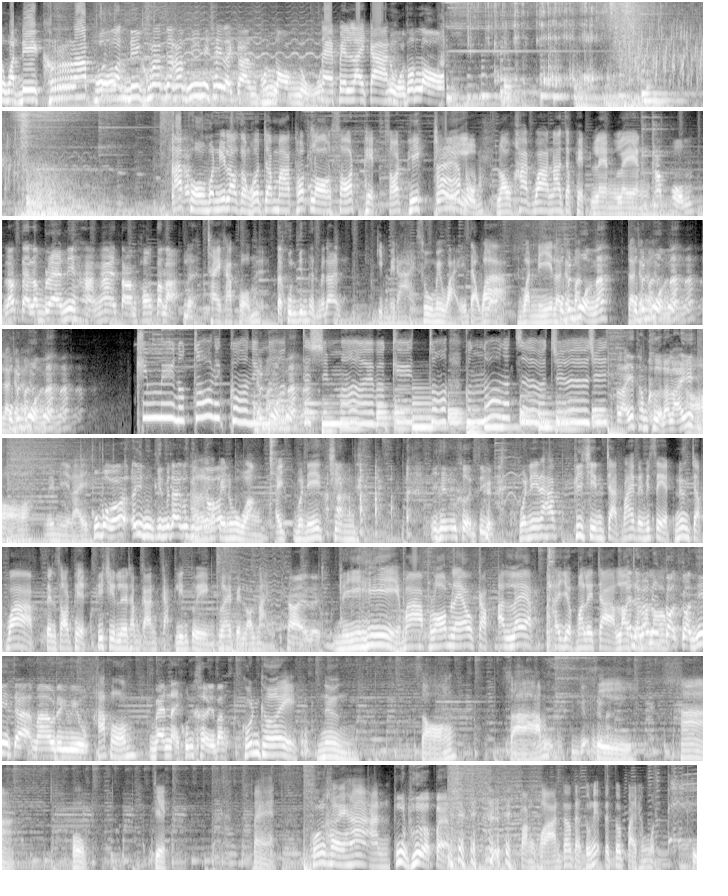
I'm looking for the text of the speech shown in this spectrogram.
สวัสดีครับผม สวัสดีครับนะครับ นี่ไม่ใช่รายการทดลองหนู แต่เป็นรายการหนูทดลอง ครับผมวันนี้เราสองคนจะมาทดลองซอสเผ็ดซอสพริกใช่ครับที่ผม เราคาดว่าน่าจะเผ็ดแรงครับผม แล้วแต่ละแบรนด์นี่หาง่ายตามท้องตลาดเลย ๆใช่ครับผมแต่คุณกินเผ็ดไม่ได้เนี่ย กินไม่ได้สู้ไม่ไหว แต่ว่าหรอ วันนี้เราผมจะเป็นมา ห่วงนะ เราผมจะเป็นห่วงนะเราผมจะ เป็นห่วงนะ 君の虜になってしまえばきっとこの夏は充実 อะไรทำเขินอะไร อ๋ออ๋อไม่มีอะไร กูบอกว่าเอ้ยมึงกินไม่ได้ก็กิน เออ น้ ก็ อย เป็นห่วงไอ้วันนี้ชิน อีเห็นมึงเขินจริง วันนี้นะครับ พี่ชินจัดมาให้เป็นพิเศษ เนื่องจากว่าเป็นซอสเผ็ด พี่ชินเลยทำการกัดลิ้นตัวเองเพื่อให้เป็นร้อนในใช่เลยนี่มาพร้อมแล้วกับอันแรกขยับมาเลยจ้าเราเดี๋จะยวแป๊มาบลนึองงก่อนก่อนที่จะมารีวิว ครับผม แบรนด์ไหนคุ้นเคยบ้างคุ้นเคย 1 2 3กินเยอะเหมือนกันนะ4 5 6 7 8 คุ้นเคย 5 อัน พูดเพื่อแปด ฝั่งขวานตั้งแต่ตรงนี้เป็นต้นไปทั้งหมด โอ้โห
